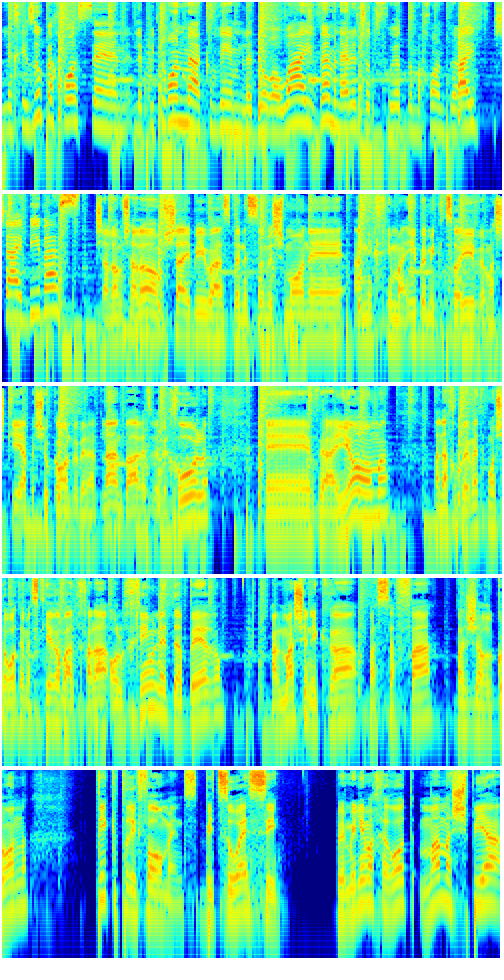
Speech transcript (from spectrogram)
לחיזוק החוסן, לפתרון מעכבים לדור ה-Y, ומנהלת שותפויות במכון דרייב, שי ביבס. שלום, שלום, שי ביבס, בן 28, אני כימאי במקצועי ומשקיע בשוק ההון ובנדל"ן, בארץ ובחו"ל. אה, והיום, אנחנו באמת, כמו שרותם הזכירה בהתחלה, הולכים לדבר על מה שנקרא בשפה, בז'רגון, פיק פרפורמנס, ביצועי שיא. במילים אחרות, מה משפיע,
